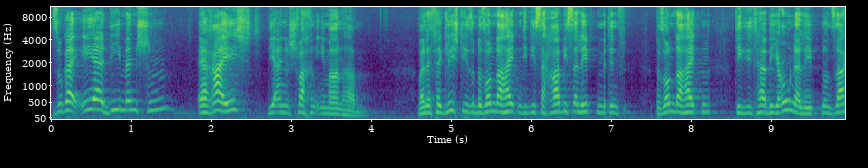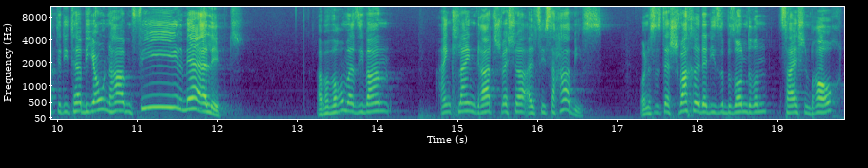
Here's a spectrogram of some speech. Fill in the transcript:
sogar eher die Menschen erreicht, die einen schwachen Iman haben. Weil er verglich diese Besonderheiten, die die Sahabis erlebten, mit den Besonderheiten, die die Tabi'un erlebten und sagte, die Tabi'un haben viel mehr erlebt. Aber warum? Weil sie waren einen kleinen Grad schwächer als die Sahabis. Und es ist der Schwache, der diese besonderen Zeichen braucht.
